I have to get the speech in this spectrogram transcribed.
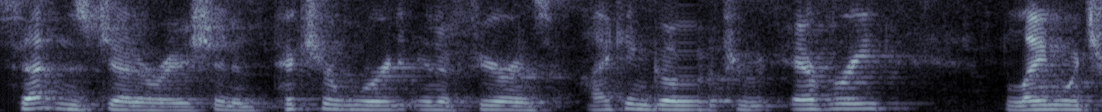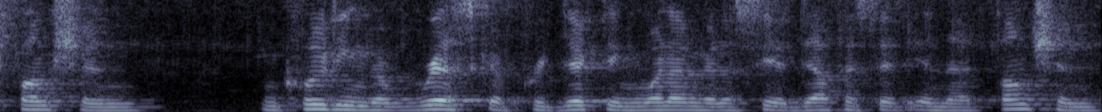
sentence generation, and picture word interference, I can go through every language function, including the risk of predicting when I'm going to see a deficit in that function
